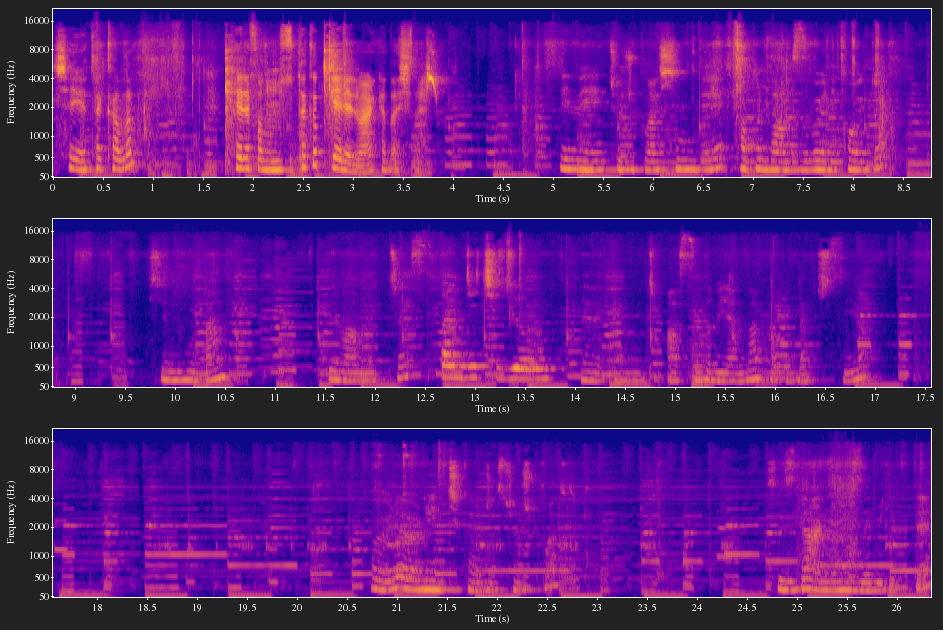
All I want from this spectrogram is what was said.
Şeye takalım. Telefonumuzu takıp gelelim arkadaşlar. Evet çocuklar şimdi papırdağımızı böyle koyduk. Şimdi buradan devam edeceğiz. Ben de çiziyorum. Evet anneciğim aslında bir yandan papırdak çiziyor. Böyle örneğini çıkaracağız çocuklar. Siz de annenizle birlikte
